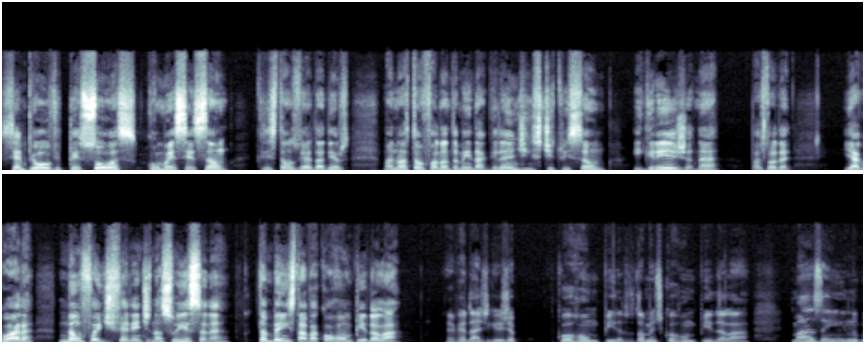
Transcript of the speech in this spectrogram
sempre houve pessoas, como exceção, cristãos verdadeiros, mas nós estamos falando também da grande instituição, igreja, né, pastor? E agora, não foi diferente na Suíça, né? Também estava corrompida lá. É verdade, igreja corrompida, totalmente corrompida lá. Mas em, no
